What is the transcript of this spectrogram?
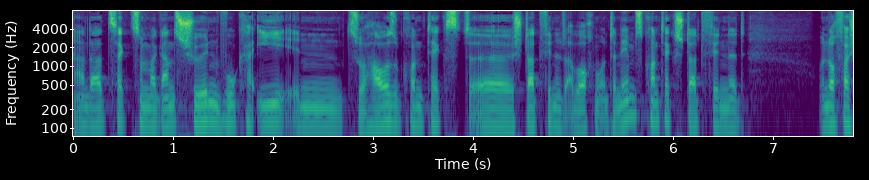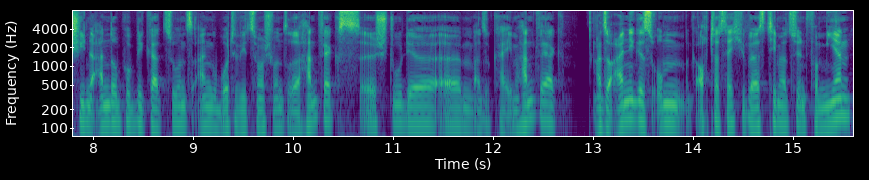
Ja, da zeigt es mal ganz schön, wo KI in Zuhause-Kontext äh, stattfindet, aber auch im Unternehmenskontext stattfindet. Und noch verschiedene andere Publikationsangebote, wie zum Beispiel unsere Handwerksstudie, ähm, also KI im Handwerk. Also einiges, um auch tatsächlich über das Thema zu informieren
